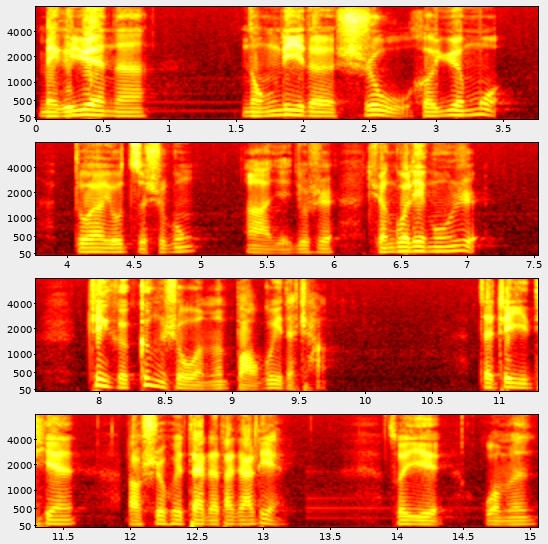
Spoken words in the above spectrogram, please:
每个月呢，农历的十五和月末都要有子时工啊，也就是全国练功日。这个更是我们宝贵的场，在这一天，老师会带着大家练，所以我们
